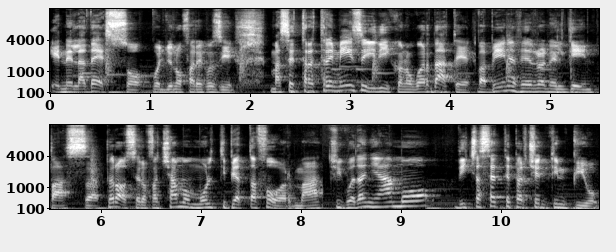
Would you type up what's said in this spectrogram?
e nell'adesso vogliono fare così. Ma se tra tre mesi gli dicono guardate, va bene averlo nel Game Pass, però se lo facciamo multipiattaforma ci guadagniamo 17% in più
